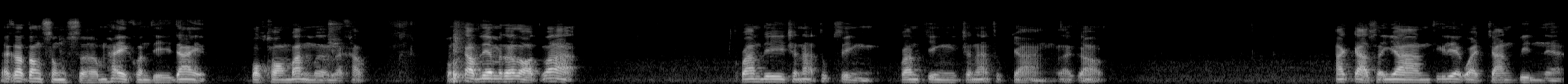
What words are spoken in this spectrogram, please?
แล้วก็ต้องส่งเสริมให้คนดีได้ปกครองบ้านเมืองนะครับ ผมกลับเรียนมาตลอดว่า ความดีชนะทุกสิ่ง ความจริงชนะทุกอย่างแล้วก็ อากาศยานที่เรียกว่าจานบินเนี่ย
